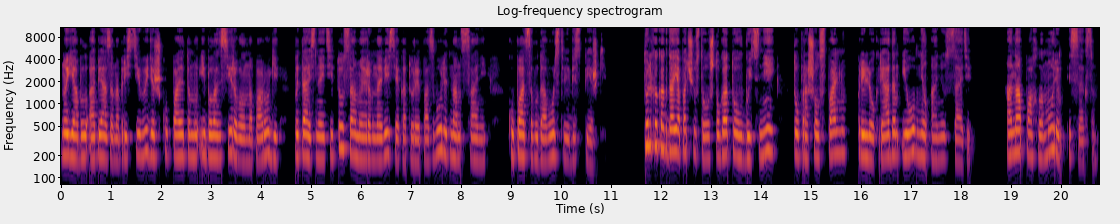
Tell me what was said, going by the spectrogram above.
но я был обязан обрести выдержку, поэтому и балансировал на пороге, пытаясь найти то самое равновесие, которое позволит нам с Аней купаться в удовольствии без спешки. Только когда я почувствовал, что готов быть с ней, то прошел в спальню, прилег рядом и обнял Аню сзади. Она пахла морем и сексом.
